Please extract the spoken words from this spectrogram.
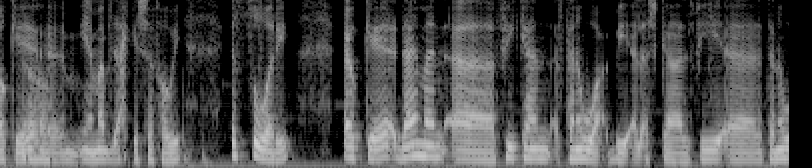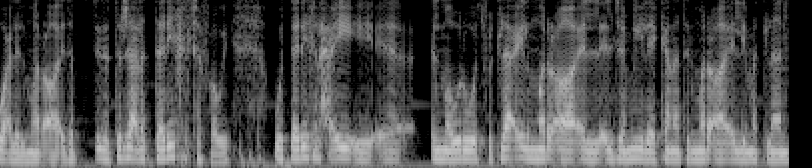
okay. آم، يعني ما بدي أحكي الشفوي الصوري okay دائما في كان تنوع بالأشكال في آه، تنوع للمرأة إذا إذا بترجع للتاريخ الشفوي والتاريخ الحقيقي آه، الموروث بتلاقي المرأة ال- الجميلة كانت المرأة اللي مثلا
